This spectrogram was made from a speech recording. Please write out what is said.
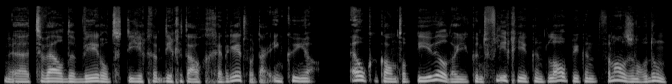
Nee. Eh, terwijl de wereld die ge- digitaal gegenereerd wordt, daarin kun je elke kant op die je wil. Dat Je kunt vliegen, je kunt lopen, je kunt van alles nog doen.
